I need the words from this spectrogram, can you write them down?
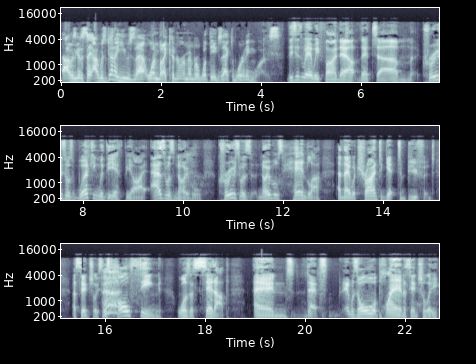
I was gonna say I was gonna use that one, but I couldn't remember what the exact wording was. This is where we find out that um, Cruz was working with the FBI, as was Noble. Cruz was Noble's handler, and they were trying to get to Buford, essentially. So this whole thing was a setup, and that it was all a plan, essentially.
